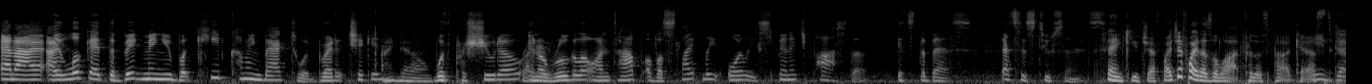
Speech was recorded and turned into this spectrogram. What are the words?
and I, I look at the big menu, but keep coming back to it. Breaded chicken, I know. with prosciutto and arugula on top of a slightly oily spinach pasta. It's the best. That's his two cents. Thank you, Jeff White. Jeff White does a lot for this podcast. He does.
